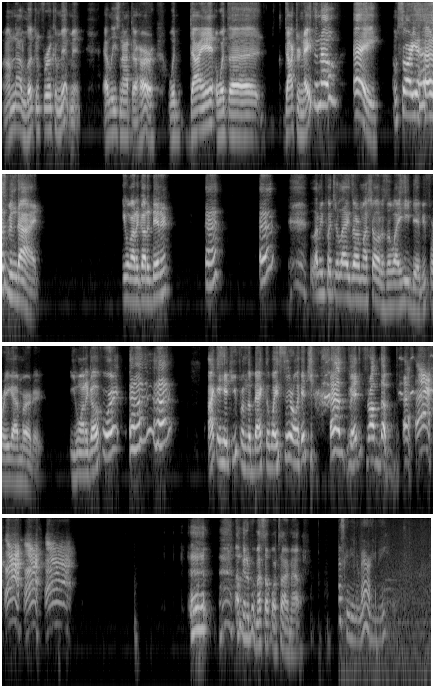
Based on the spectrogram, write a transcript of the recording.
I'm not looking for a commitment, at least not to her. With Diane, with uh, Dr. Nathan, though, hey, I'm sorry your husband died. You want to go to dinner? Huh? Huh? Let me put your legs over my shoulders the way he did before he got murdered. You want to go for it? Huh? Huh? I can hit you from the back the way Cyril hit your husband from the back. I'm gonna put myself on timeout. asking you to marry me.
